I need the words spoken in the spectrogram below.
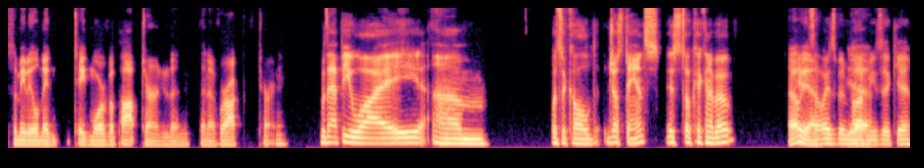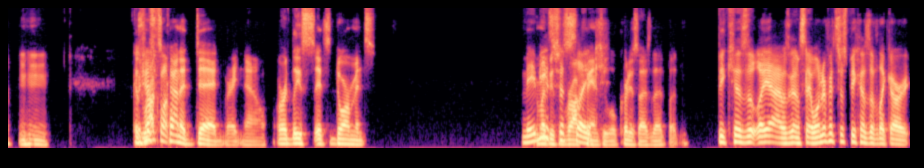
so maybe it'll make take more of a pop turn than than a rock turn Would that be why um what's it called? Just Dance is still kicking about? oh yeah, It's always been Yeah. pop music, yeah. Mm-hmm. Because rock's kind of dead right now, or at least it's dormant. There Maybe might be it's some just rock like fans who will criticize that, but because yeah, I was gonna say, I wonder if it's just because of like our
